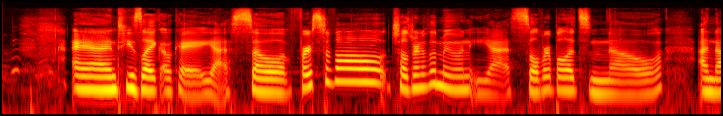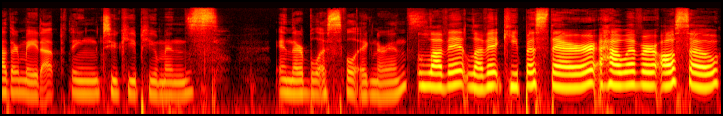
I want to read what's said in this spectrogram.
and he's like, Okay, yes. So, first of all, children of the moon, yes. Silver bullets, no. Another made up thing to keep humans in their blissful ignorance. Love it, love it. Keep us there. However, also,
